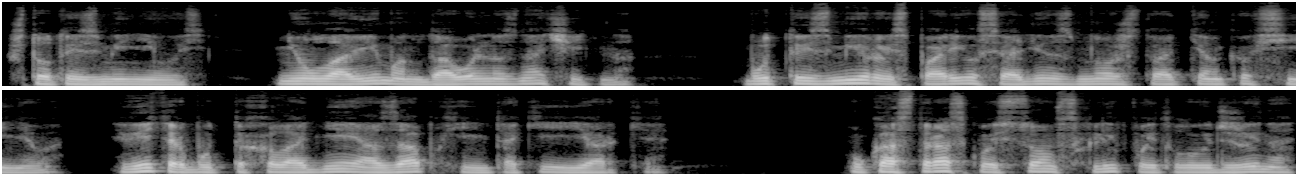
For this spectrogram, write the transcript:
Что-то изменилось. Неуловимо, но довольно значительно. Будто из мира испарился один из множества оттенков синего. Ветер будто холоднее, а запахи не такие яркие. У костра сквозь сон всхлипывает Луиджина.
